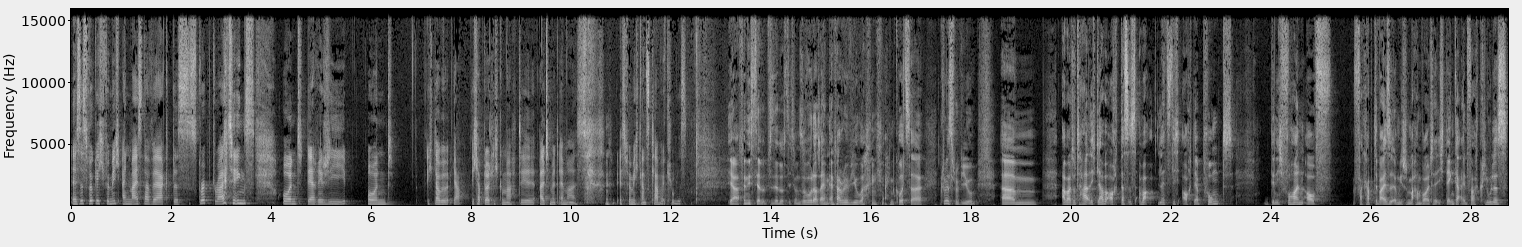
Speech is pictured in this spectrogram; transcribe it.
es ist wirklich für mich ein Meisterwerk des Scriptwritings und der Regie. Und ich glaube, ja, ich habe deutlich gemacht, die Ultimate Emma ist, ist für mich ganz klar bei Clueless. Ja, finde ich sehr, sehr lustig. Und so wurde aus einem Emma-Review ein, ein kurzer Chris-Review. Ähm, aber total, ich glaube auch, das ist aber letztlich auch der Punkt, den ich vorhin auf verkappte Weise irgendwie schon machen wollte. Ich denke einfach Clueless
